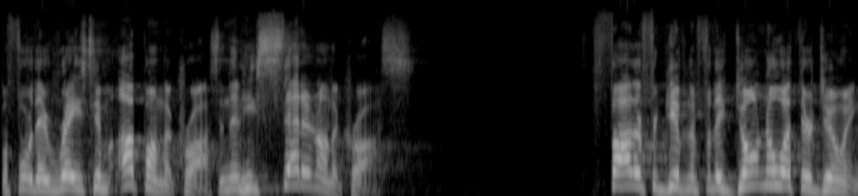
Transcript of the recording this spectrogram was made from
before they raised him up on the cross. And then he said it on the cross Father, forgive them, for they don't know what they're doing.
